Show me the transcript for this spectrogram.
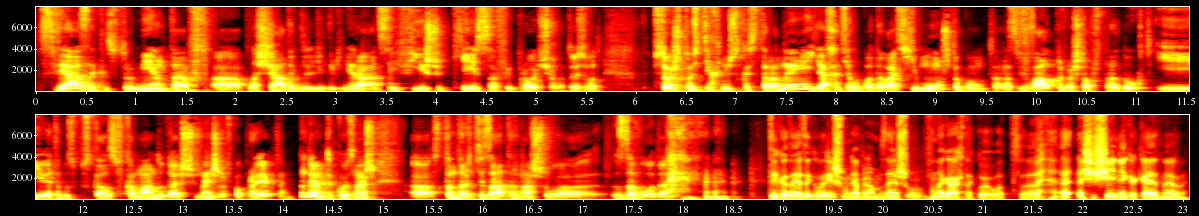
связок, инструментов, а, площадок для лидогенерации, фишек, кейсов и прочего. То есть вот все, что с технической стороны, я хотел бы отдавать ему, чтобы он это развивал, превращал в продукт, и это бы спускалось в команду дальше менеджеров по проектам. Ну, прям такой, знаешь, а, стандартизатор нашего завода. ты когда это говоришь, у меня прям, знаешь, в ногах такое вот э, ощущение какая-то, наверное,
